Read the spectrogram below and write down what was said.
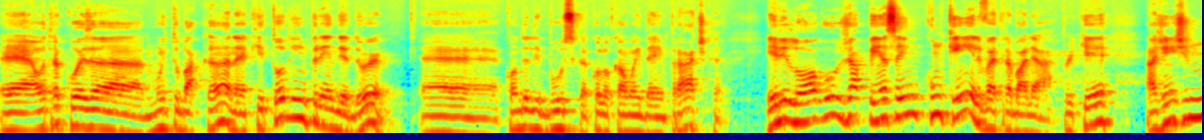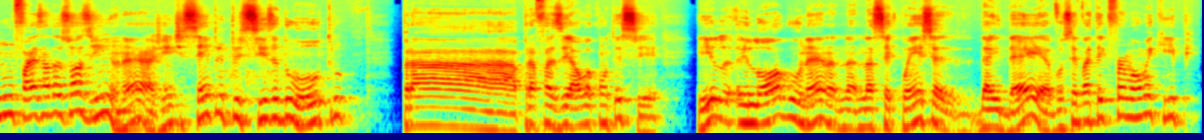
É, outra coisa muito bacana é que todo empreendedor, é, quando ele busca colocar uma ideia em prática, ele logo já pensa em com quem ele vai trabalhar, porque a gente não faz nada sozinho, né? A gente sempre precisa do outro para fazer algo acontecer. E, e logo, né, na, na, sequência da ideia, você vai ter que formar uma equipe.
